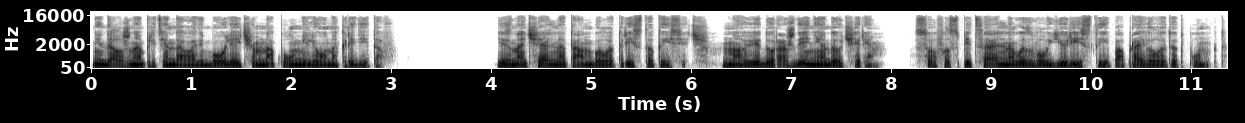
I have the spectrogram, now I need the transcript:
не должна претендовать более чем на полмиллиона кредитов. Изначально там было 300 тысяч, но ввиду рождения дочери Софа специально вызвал юриста и поправил этот пункт.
